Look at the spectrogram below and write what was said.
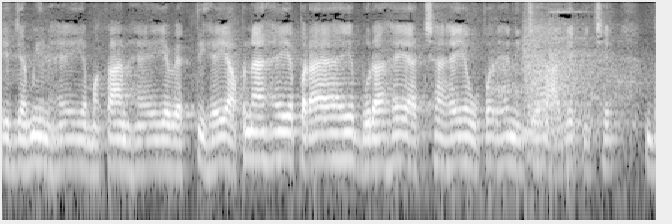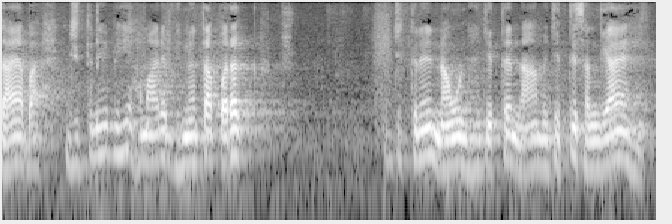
ये ज़मीन है, ये मकान है, ये व्यक्ति है, ये अपना है, ये पराया है, ये बुरा है, ये अच्छा है, ये ऊपर है, नीचे है, आगे पीछे, दाया बाया जितने भी हमारे भिन्नता परक जितने नाउन हैं, जितने नाम हैं, जितनी संज्ञाएँ हैं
